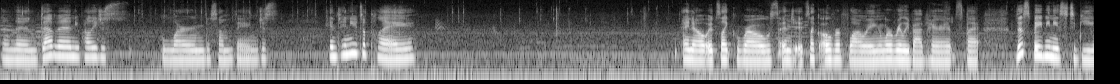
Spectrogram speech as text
And then Devin, you probably just learned something. Just continue to play. I know, it's like gross and it's like overflowing and we're really bad parents, but this baby needs to be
